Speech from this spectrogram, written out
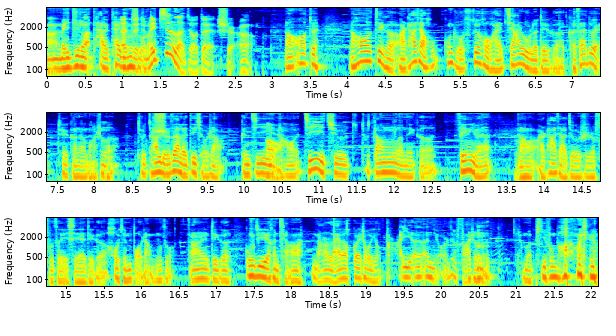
啊，没劲了，太太哎，对，就。没劲了，就对，是，嗯，然后哦对，然后这个尔塔夏公主最后还加入了这个可赛队，这个刚才忘说了，就她留在了地球上跟机翼，哦然后机翼就就当了那个飞行员。然后尔塔夏就是负责一些这个后勤保障工作，当然这个攻击也很强啊，哪儿来了怪兽以后，啪一摁按钮就发射了嗯什么披风炮这种，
